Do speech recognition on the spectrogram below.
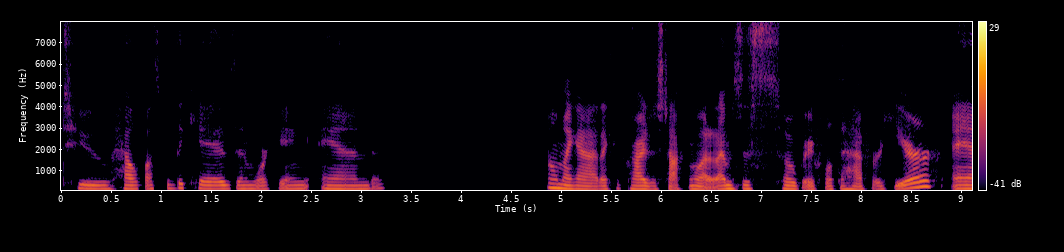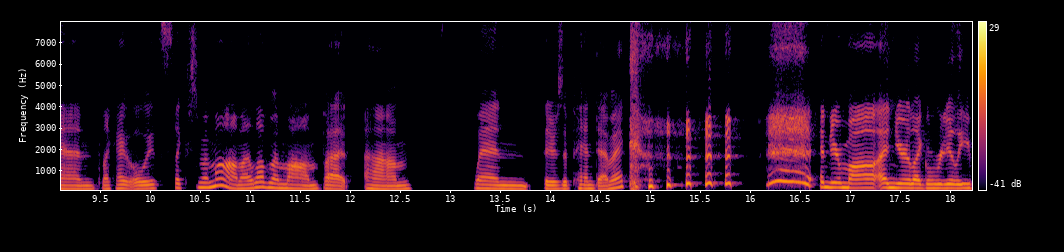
to help us with the kids and working and Oh my God, I could cry just talking about it. I'm just so grateful to have her here. And like I always like she's my mom. I love my mom, but um when there's a pandemic and your mom and you're like really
